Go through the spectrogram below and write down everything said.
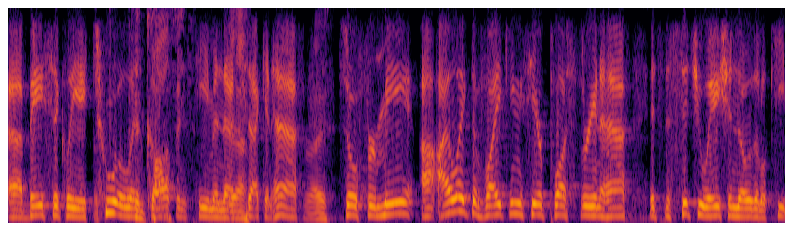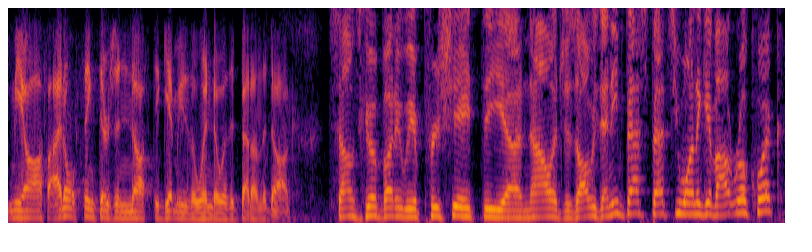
uh, basically a Tua-less Dolphins team in that yeah, second half. Right. So for me, uh, I like the Vikings here plus three and a half. It's the situation though that'll keep me off. I don't think there's enough to get me to the window with a bet on the dog. Sounds good, buddy. We appreciate the uh, knowledge as always. Any best bets you want to give out real quick?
